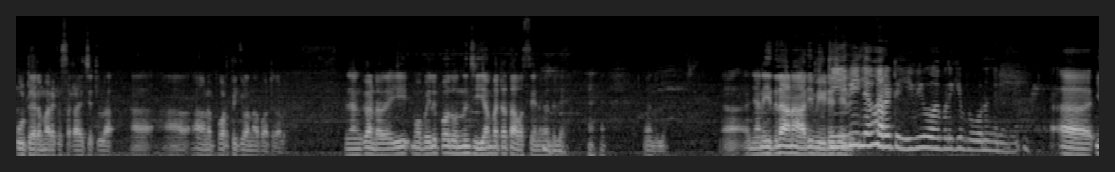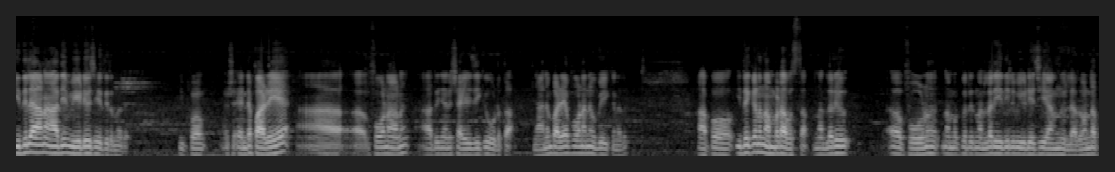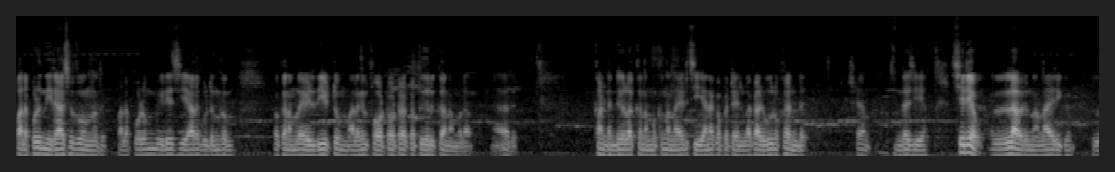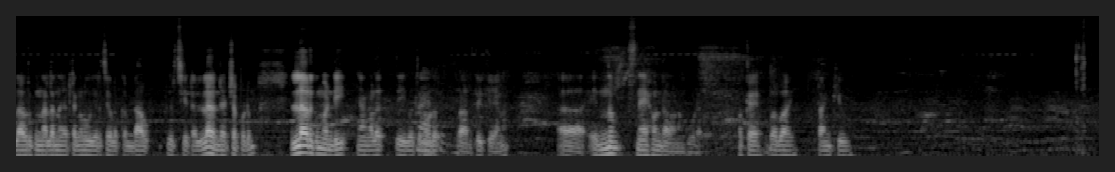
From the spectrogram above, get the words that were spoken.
കൂട്ടുകാരന്മാരൊക്കെ സഹായിച്ചിട്ടുള്ള ആണ് പുറത്തേക്ക് വന്ന പാട്ടുകൾ. ഞങ്ങൾക്ക് കണ്ടത് ഈ മൊബൈൽ ഇപ്പോൾ അതൊന്നും ചെയ്യാൻ പറ്റാത്ത അവസ്ഥയാണ് കണ്ടില്ലേ? കണ്ടില്ലേ? ഞാൻ ഇതിലാണ് ആദ്യം വീഡിയോ ഇതിലാണ് ആദ്യം വീഡിയോ ചെയ്തിരുന്നത്. ഇപ്പം എന്റെ പഴയ ഫോണാണ്. അത് ഞാൻ ശൈലജയ്ക്ക് കൊടുത്ത. ഞാനും പഴയ ഫോണാണ് ഉപയോഗിക്കുന്നത്. അപ്പോൾ ഇതൊക്കെയാണ് നമ്മുടെ അവസ്ഥ. നല്ലൊരു ഫോണ് നമുക്കൊരു നല്ല രീതിയിൽ വീഡിയോ ചെയ്യാനൊന്നുമില്ല. അതുകൊണ്ടാണ് പലപ്പോഴും നിരാശ തോന്നുന്നത്. പലപ്പോഴും വീഡിയോ ചെയ്യാതെ വിടുന്നതും ഒക്കെ നമ്മൾ എഴുതിയിട്ടും അല്ലെങ്കിൽ ഫോട്ടോ ഒക്കെ തീർക്കുക നമ്മുടെ അത് കണ്ടന്റുകളൊക്കെ നമുക്ക് നന്നായിട്ട് ചെയ്യാനൊക്കെ പറ്റും. എല്ലാ കഴിവുകളൊക്കെ ഉണ്ട്. പക്ഷേ എന്താ ചെയ്യുക ശരിയാവും. എല്ലാവരും നന്നായിരിക്കും. എല്ലാവർക്കും നല്ല നേട്ടങ്ങളും ഉയർച്ചകളൊക്കെ ഉണ്ടാവും. തീർച്ചയായിട്ടും എല്ലാവരും രക്ഷപ്പെടും. എല്ലാവർക്കും വേണ്ടി ഞങ്ങൾ ദൈവത്തിനോട് പ്രാർത്ഥിക്കുകയാണ്. എന്നും സ്നേഹം ഉണ്ടാവണം കൂടെ. Okay bye thank you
